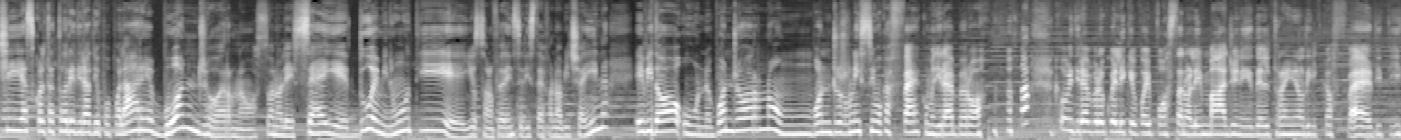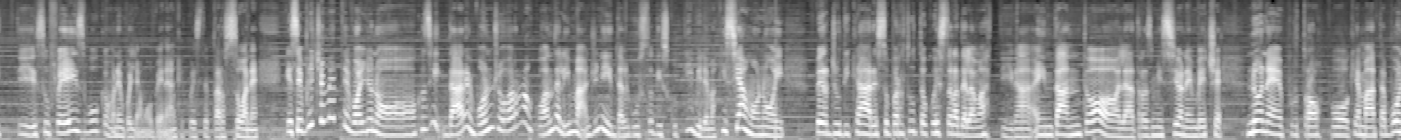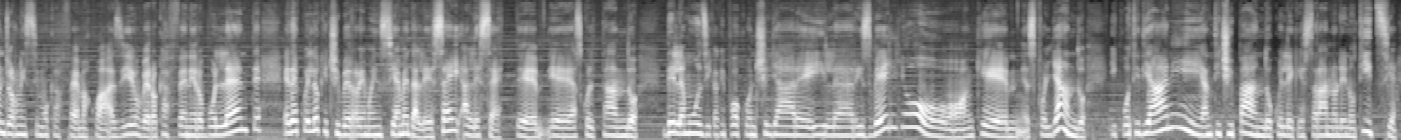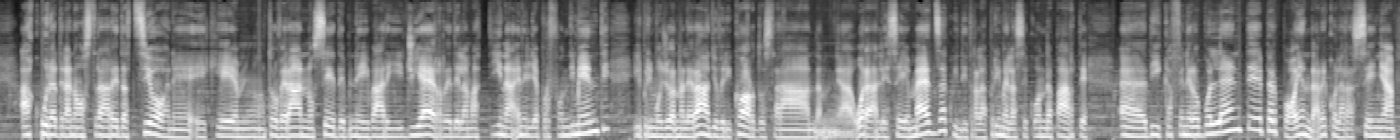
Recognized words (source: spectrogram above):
Ascoltatrici, ascoltatori di Radio Popolare, buongiorno. Sono le 6 e 2 minuti e io sono Florenza di Stefano Abiciain e vi do un buongiorno, un buongiornissimo caffè, come direbbero, come direbbero quelli che poi postano le immagini del trenino del caffè di Titti su Facebook, ma ne vogliamo bene anche queste persone che semplicemente vogliono così dare il buongiorno con delle immagini dal gusto discutibile. Ma chi siamo noi? Per giudicare soprattutto quest'ora della mattina. Intanto la trasmissione invece non è purtroppo chiamata Buongiornissimo caffè, ma quasi, ovvero caffè nero bollente ed è quello che ci berremo insieme dalle 6 alle 7, eh, ascoltando della musica che può conciliare il risveglio o anche mm, sfogliando i quotidiani, anticipando quelle che saranno le notizie a cura della nostra redazione e che mh, mm, troveranno sede nei vari GR della mattina e negli approfondimenti. Il primo giornale radio, vi ricordo, sarà mm, ora alle sei e mezza, quindi tra la prima e la seconda parte eh, di Caffè Nero Bollente, per poi andare con la rassegna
